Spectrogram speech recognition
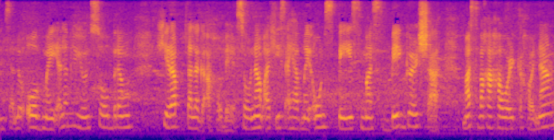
din sa loob, may alam niyo yun, sobrang hirap talaga ako be. So now at least I have my own space, mas bigger siya, mas makaka-work ako ng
